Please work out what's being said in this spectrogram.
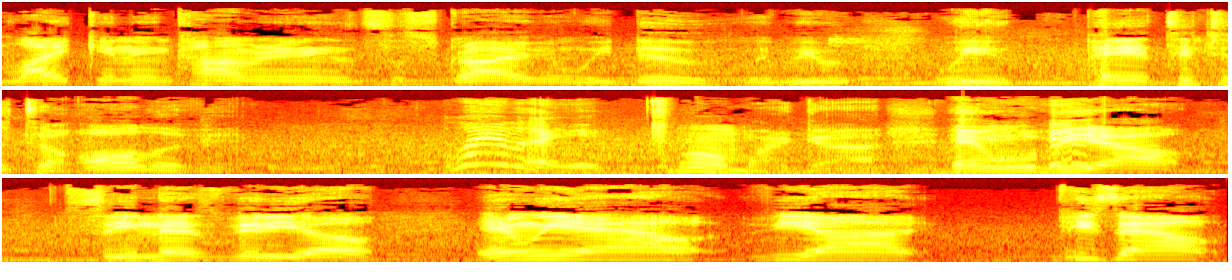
liking and commenting and subscribing. We do. We we, we pay attention to all of it. Lele. Oh my god. And we'll be out. See you next video. And we out. VI. Peace out.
